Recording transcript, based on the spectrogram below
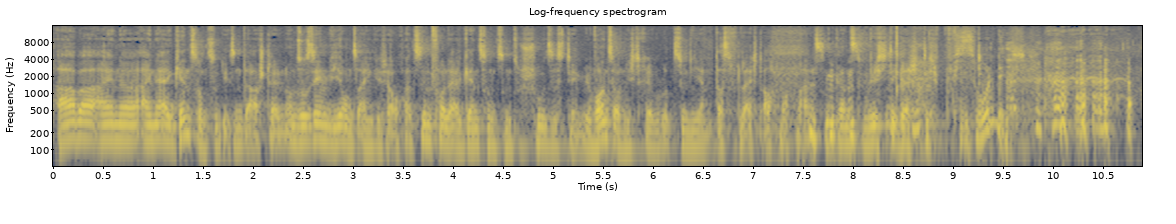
aber eine, eine Ergänzung zu diesen darstellen. Und so sehen wir uns eigentlich auch als sinnvolle Ergänzung zum Schulsystem. Wir wollen es auch nicht revolutionieren. Das vielleicht auch nochmals ein ganz wichtiger Stichpunkt. Wieso nicht?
